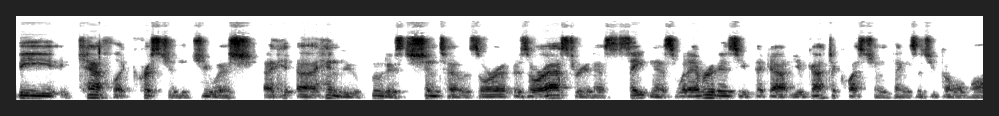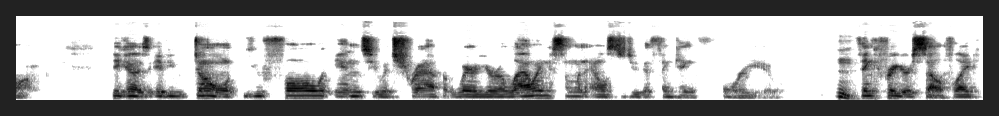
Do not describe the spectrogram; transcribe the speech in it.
be Catholic, Christian, Jewish, uh, Hindu, Buddhist, Shinto, Zoro- Zoroastrianist, Satanist, whatever it is you pick out, you've got to question things as you go along. Because if you don't, you fall into a trap where you're allowing someone else to do the thinking for you. Hmm. Think for yourself. Like,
